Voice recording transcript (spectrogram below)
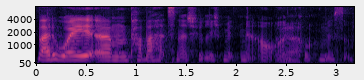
By the way, ähm, Papa hat es natürlich mit mir auch Ja. angucken müssen.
